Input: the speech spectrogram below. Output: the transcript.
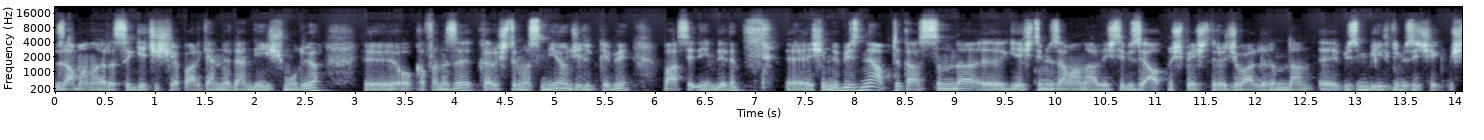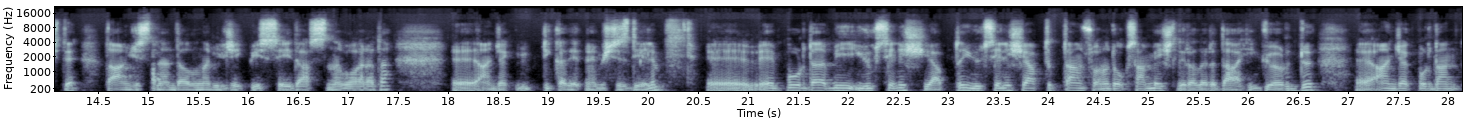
zaman arası geçiş yaparken neden değişim oluyor e, o kafanızı karıştırmasın diye öncelikle bir bahsedeyim dedim. E, şimdi biz ne yaptık aslında e, geçtiğimiz zamanlarda işte bizi 65 lira civarlarından e, bizim bir ilgimizi çekmişti. Daha öncesinden de alınabilecek bir hisseydi aslında bu arada. E, ancak dikkat etmemişiz diyelim. E, burada bir yükseliş yaptı. Yükseliş yaptıktan sonra 95 liraları dahi gördü. E, ancak buradan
